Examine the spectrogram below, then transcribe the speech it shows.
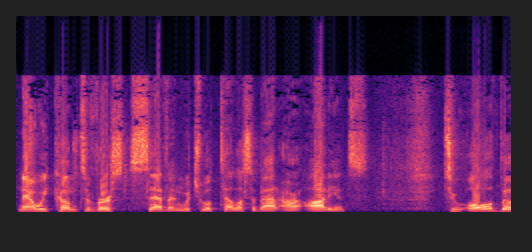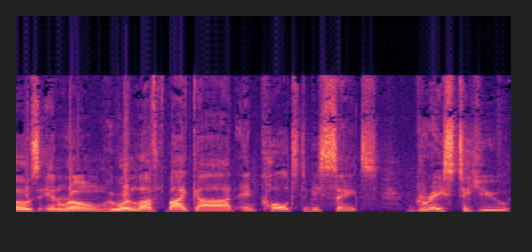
Now we come to verse 7, which will tell us about our audience. To all those in Rome who are loved by God and called to be saints, grace to you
